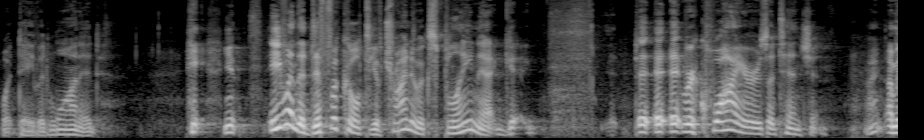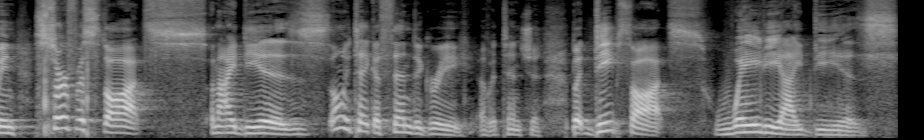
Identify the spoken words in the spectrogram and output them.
what David wanted. He, you know, even the difficulty of trying to explain that, it, it, it requires attention. Right? I mean, surface thoughts and ideas only take a thin degree of attention, but deep thoughts, weighty ideas,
